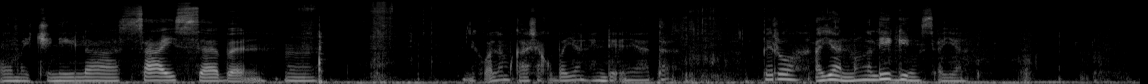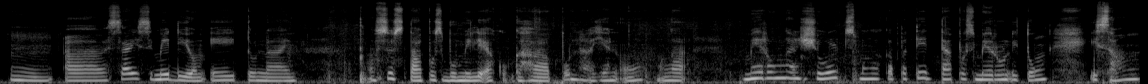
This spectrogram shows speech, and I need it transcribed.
Oh, may chinila. Size 7. Mm. Hindi ko alam, kasya ko ba yan? Hindi yata. Pero, ayan, mga leggings. Ayan. Mm, ah, size medium, 8 to 9. Oh, sus, tapos bumili ako kahapon. Ayan, oh. Mga, meron nga shorts, mga kapatid. Tapos meron itong isang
